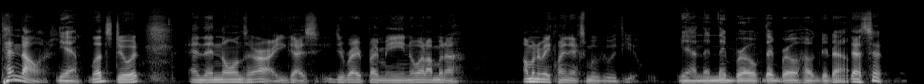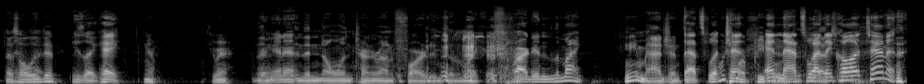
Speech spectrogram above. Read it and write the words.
ten dollars. Yeah. let's do it. And then Nolan's like, all right, you guys, you did right by me. You know what? I'm gonna, I'm gonna make my next movie with you. Yeah, and then they bro they bro hugged it out. That's it. That's all they did. He's like, hey, Yeah, come here. And then, it in. And then Nolan turned around and farted into the microphone. farted into the mic. Can you imagine? That's what ten- more people and that's why they call it Tenet.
